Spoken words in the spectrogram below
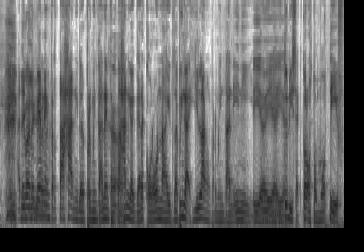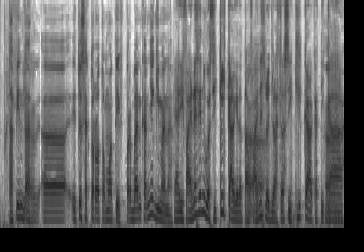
Ada Gimana, demand gimana? yang tertahan gitu, ada permintaan yang tertahan gara-gara corona gitu, tapi nggak hilang permintaan ini. Iya, itu, iya, ya, iya. itu di sektor otomotif. Tapi ntar eh, itu sektor otomotif. Perbankannya gimana? Ya di finance kan juga siklikal kita tahu. Ha-ha. Finance sudah jelas-jelas siklikal ketika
